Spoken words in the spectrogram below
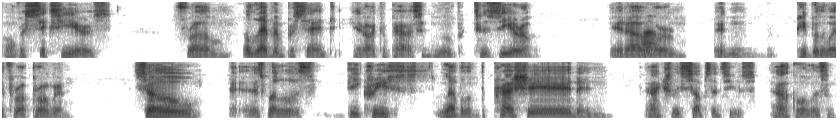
over six years from 11% in our comparison group to zero in Wow. our in people that went through our program. So, as well as decreased level of depression and actually substance use, alcoholism.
